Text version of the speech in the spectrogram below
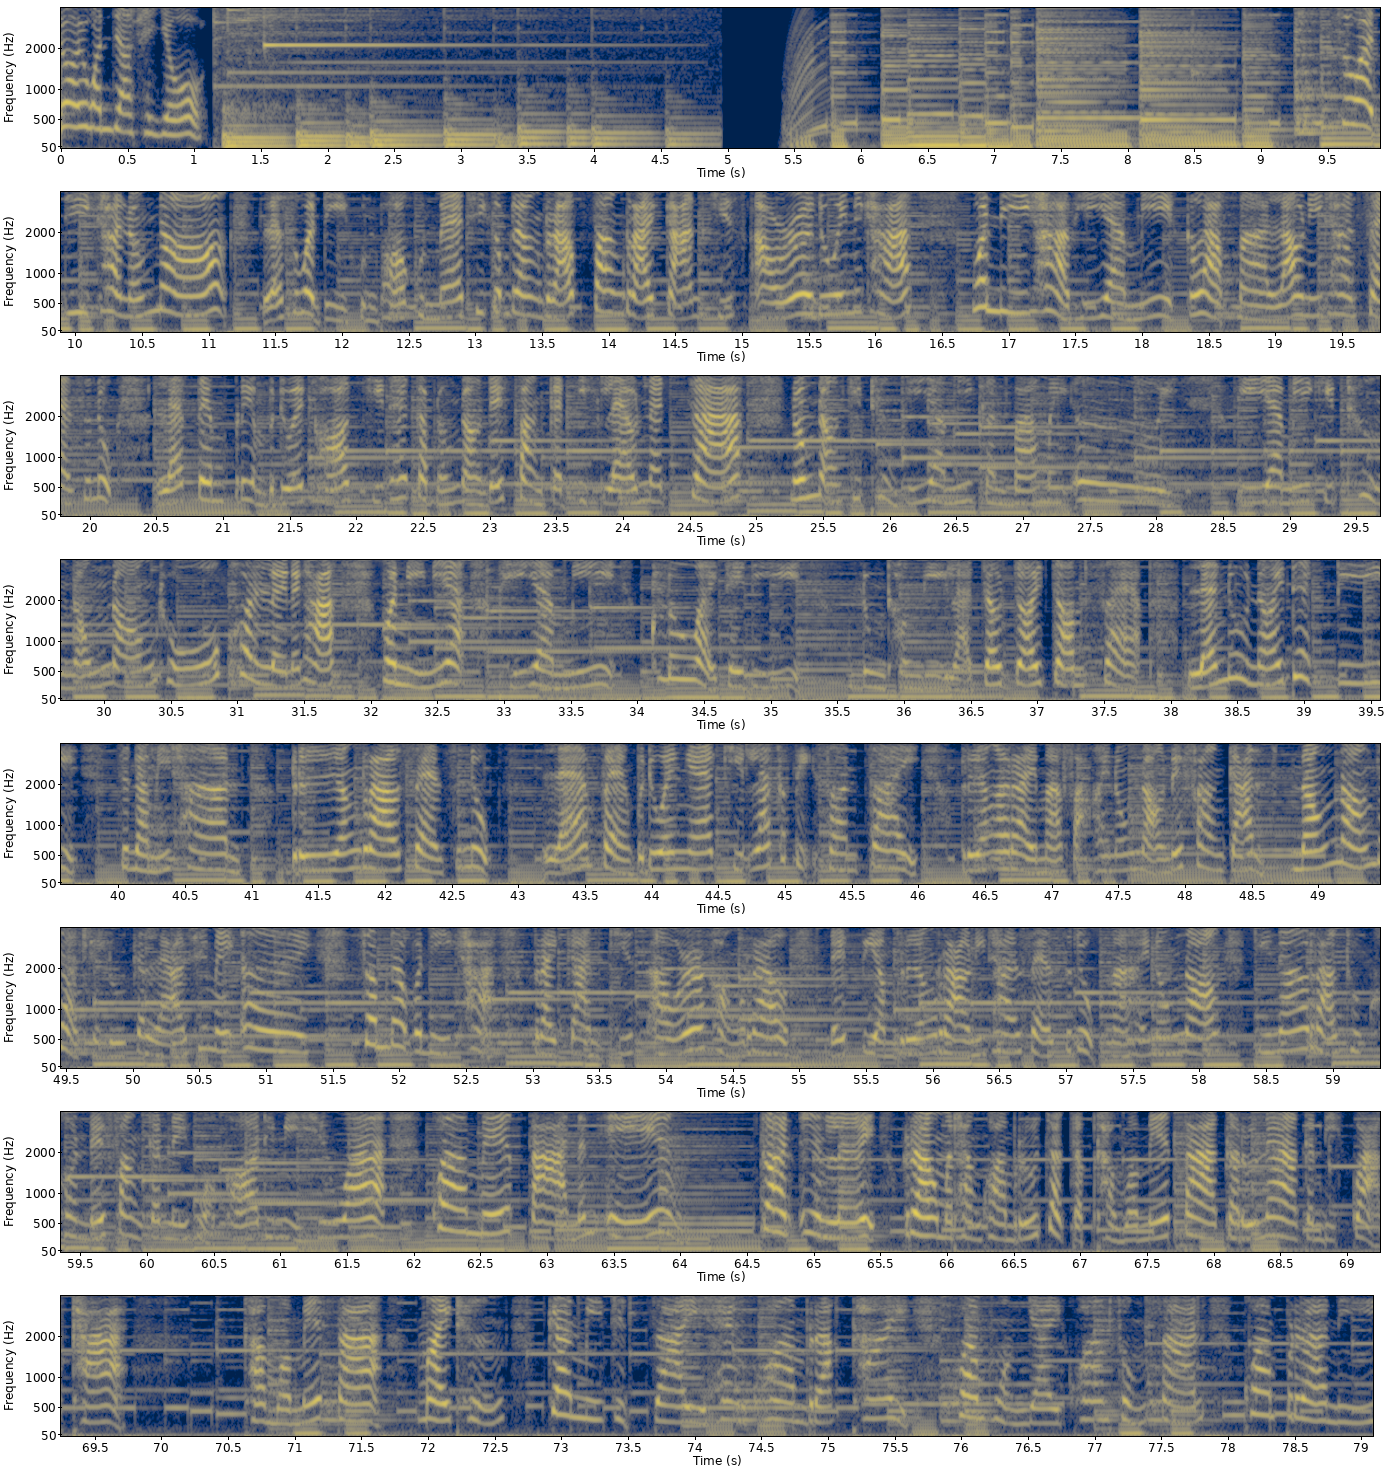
โดยวัญญาชยโยสวัสดีค่ะน้องๆ และสวัสดีคุณพ่อคุณแม่ที่กำลังรับฟังรายการ Kiss Hour ด้วยนะคะ วันนี้ค่ะพี่ยามีกลับมาเล่านิทานแสนสนุก และเต็มเปี่ยมไปด้วยข้อคิดให้กับน้องๆ ได้ฟังกันอีกแล้วนะจ๊ะ น้องๆ คิดถึงพี่ยามีกันบ้างไหมเอ่ย พี่ยามีคิดถึงน้องๆทุกคนเลยนะคะ วันนี้เนี่ยพี่ยามีครูไหวใจดี ลุงทองดีและเจ้าจ้อยจอมแสบ และหนูน้อยเด็กดี จะนำนิทาน เรื่องราวแสนสนุก และแฝงไปด้วยแง่คิดและคติสอนใจ เรื่องอะไรมาฝากให้น้องๆได้ฟังกัน น้องๆออยากจะรู้กันแล้วใช่ไหมเอ่ยสำหรับวันนี้ค่ะ รายการ Kids Hour ของเราได้เตรียมเรื่องราวนิทานแสนสนุกมาให้น้องๆ ที่น่ารักทุกคนได้ฟังกันในหัวข้อที่มีชื่อว่า ความเมตตานั่นเองก่อนอื่นเลย เรามาทำความรู้จักกับคำว่าเมตตากรุณากันดีกว่าค่ะ คำว่าเมตตาหมายถึงการมีจิตใจแห่งความรักใคร่ความห่วงใย ความสงสาร ความปราณี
